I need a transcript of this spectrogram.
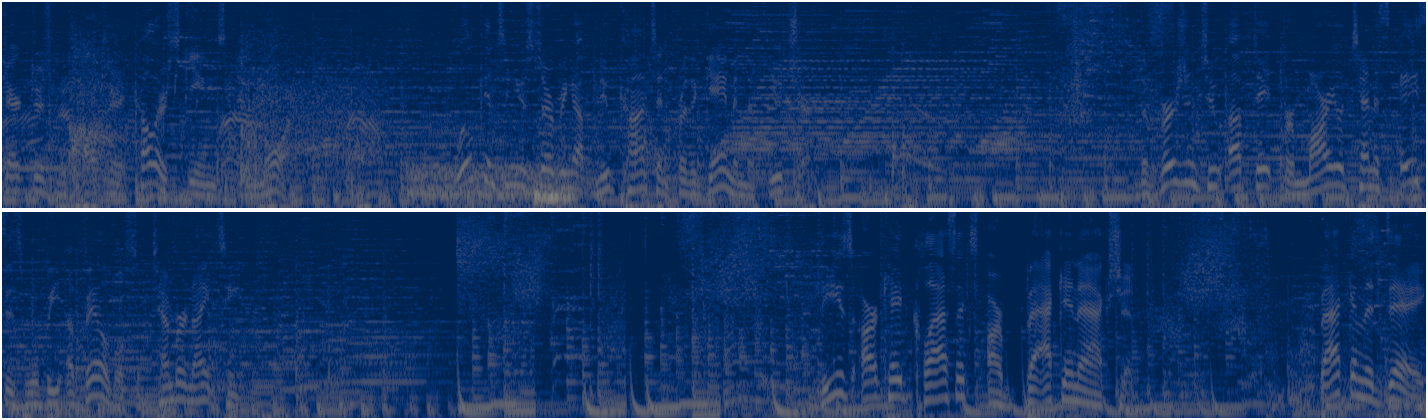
characters with alternate color schemes, and more. We'll continue serving up new content for the game in the future. The version 2 update for Mario Tennis Aces will be available September 19th. These arcade classics are back in action. Back in the day,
